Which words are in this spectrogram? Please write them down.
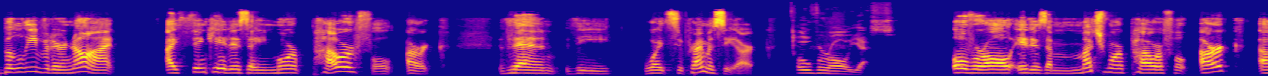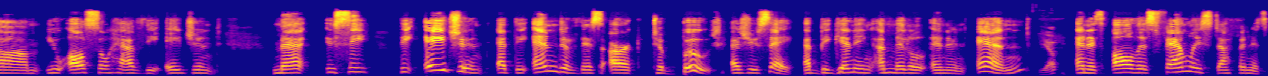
believe it or not i think it is a more powerful arc than the white supremacy arc overall, yes. overall it is a much more powerful arc um, you also have the agent matt you see the agent at the end of this arc to boot as you say a beginning a middle and an end Yep. and it's all this family stuff and it's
